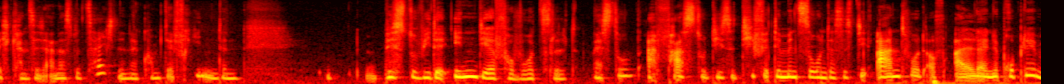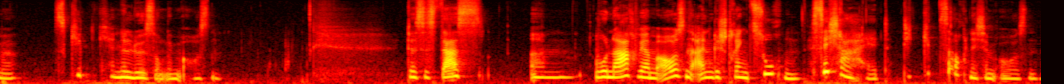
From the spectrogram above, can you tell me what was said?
ich kann es nicht anders bezeichnen, da kommt der Frieden, denn bist du wieder in dir verwurzelt, weißt du, erfasst du diese tiefe Dimension, das ist die Antwort auf all deine Probleme. Es gibt keine Lösung im Außen. Das ist das, ähm, wonach wir im Außen angestrengt suchen. Sicherheit, die gibt es auch nicht im Außen.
